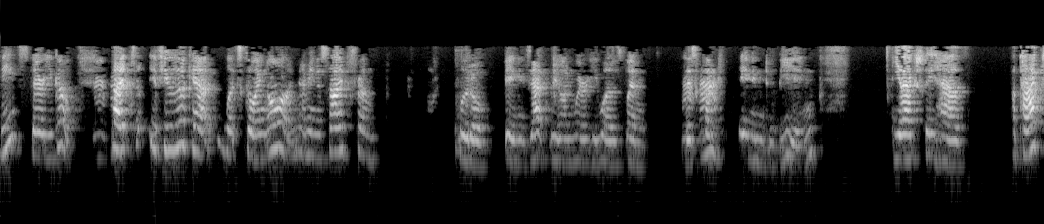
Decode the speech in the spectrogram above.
means, there you go. Mm-hmm. But if you look at what's going on, I mean, aside from Pluto being exactly on where he was when mm-hmm. this country came into being, you actually have a packed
